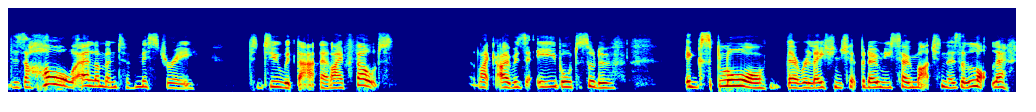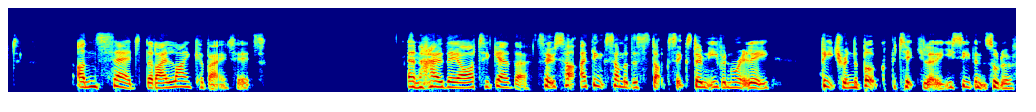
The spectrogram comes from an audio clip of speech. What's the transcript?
there's a whole element of mystery to do with that. And I felt like I was able to sort of explore their relationship, but only so much. And there's a lot left unsaid that I like about it and how they are together. So, so I think some of the stuck six don't even really feature in the book, particularly. You see them sort of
